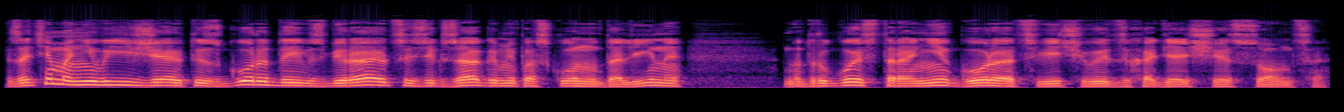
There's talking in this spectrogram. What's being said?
Затем они выезжают из города и взбираются зигзагами по склону долины. На другой стороне горы отсвечивает заходящее солнце.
